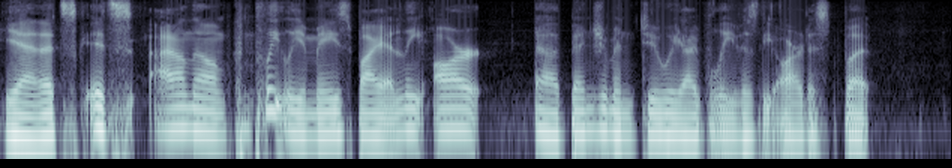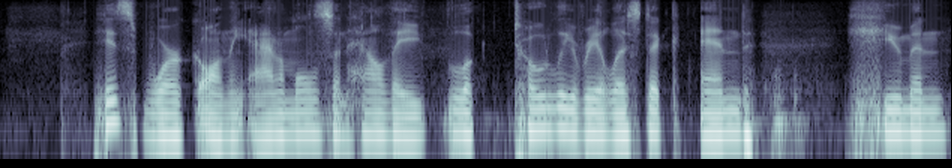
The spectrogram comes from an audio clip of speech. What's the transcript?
Yeah, that's it's. I don't know. I'm completely amazed by it. And the art, uh, Benjamin Dewey, I believe, is the artist, but his work on the animals and how they look totally realistic and human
